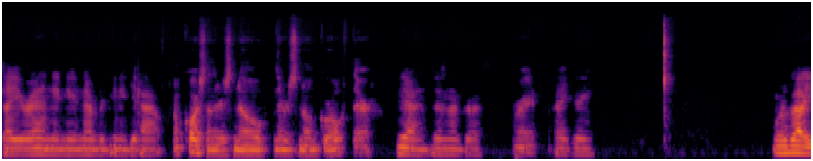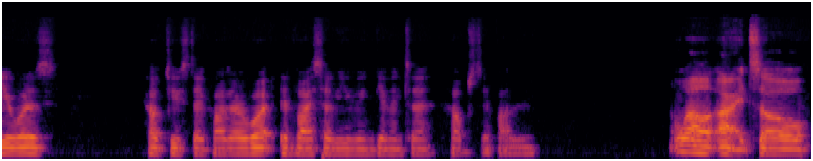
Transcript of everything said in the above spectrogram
that you're in and you're never going to get out. of course, and there's no there's no growth there, Yeah, there's no growth. right? I agree. What about you? What has helped you stay positive, or what advice have you been given to help stay positive? Well, all right. So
